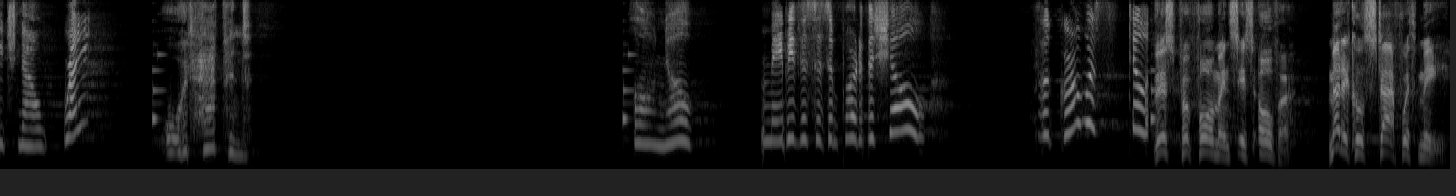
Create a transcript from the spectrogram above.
Fix stage now, right? What happened? Oh no. Maybe this isn't part of the show. The girl was still. This performance is over. Medical staff with me.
